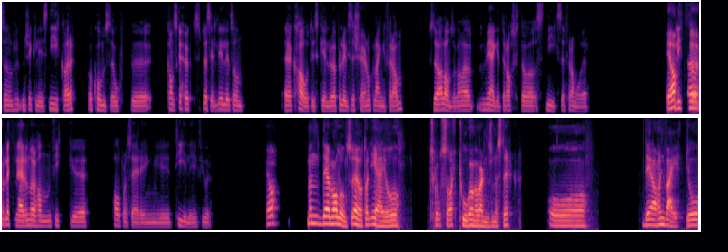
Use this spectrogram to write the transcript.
sånn skikkelig sniker og komme seg opp eh, ganske høyt, spesielt i litt sånn eh, kaotiske løp, eller hvis det skjer noe lenger fram. Så det er Alonso kan være meget raskt og snike seg framover. Ja, Litt eh, som Leclerc når han fikk pallplassering tidlig i fjor. ja. Men det med Alonso er jo at han er jo tross alt to ganger verdensmester. Og det han veit jo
